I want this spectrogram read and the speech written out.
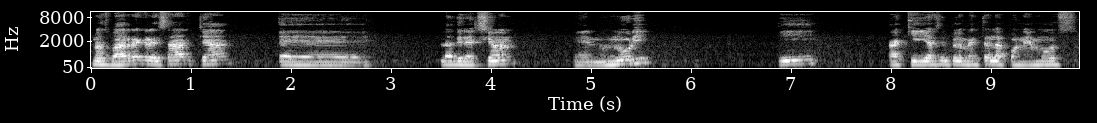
nos va a regresar ya eh, la dirección en un URI y aquí ya simplemente la ponemos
